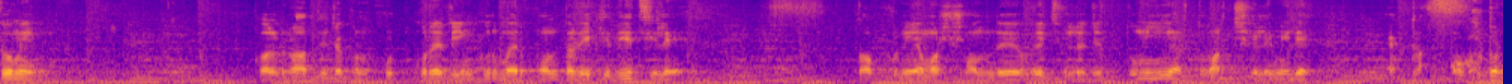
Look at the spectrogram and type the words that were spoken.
তুমি কাল রাতে যখন হুট করে রিঙ্কুর মায়ের ফোনটা রেখে দিয়েছিলে, তখনই আমার সন্দেহ হয়েছিল যে তুমি আর তোমার ছেলে মিলে একটা অঘটন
